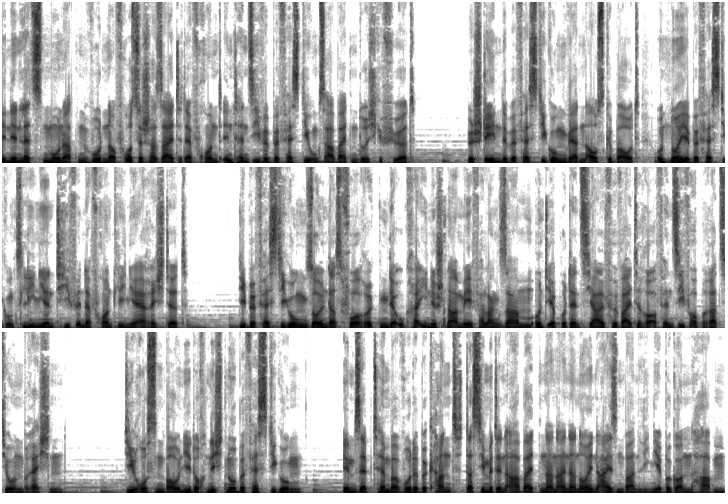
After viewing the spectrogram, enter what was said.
In den letzten Monaten wurden auf russischer Seite der Front intensive Befestigungsarbeiten durchgeführt. Bestehende Befestigungen werden ausgebaut und neue Befestigungslinien tief in der Frontlinie errichtet. Die Befestigungen sollen das Vorrücken der ukrainischen Armee verlangsamen und ihr Potenzial für weitere Offensivoperationen brechen. Die Russen bauen jedoch nicht nur Befestigungen. Im September wurde bekannt, dass sie mit den Arbeiten an einer neuen Eisenbahnlinie begonnen haben,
